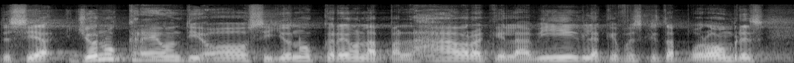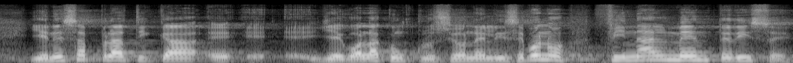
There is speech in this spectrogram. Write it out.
decía, yo no creo en Dios y yo no creo en la palabra, que la Biblia, que fue escrita por hombres. Y en esa plática eh, eh, llegó a la conclusión, él dice, bueno, finalmente dice,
